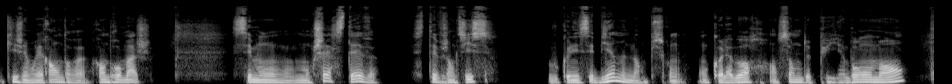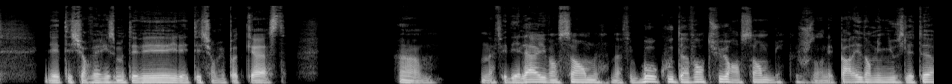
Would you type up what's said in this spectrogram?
à qui j'aimerais rendre, rendre hommage. C'est mon, mon cher Steve, Steve Gentis. Vous connaissez bien maintenant, puisqu'on on collabore ensemble depuis un bon moment. Il a été sur Verisme TV, il a été sur mes podcasts. Euh, on a fait des lives ensemble, on a fait beaucoup d'aventures ensemble. Je vous en ai parlé dans mes newsletters.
